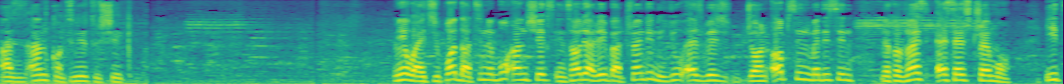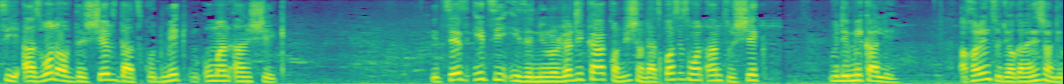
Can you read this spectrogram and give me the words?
as his hand continued to shake. Meanwhile, it's reported that Tinubu handshakes in Saudi Arabia trending the US-based John Hopkins Medicine recognized essential tremor (ET) as one of the shapes that could make human hand shake. It says ET is a neurological condition that causes one hand to shake rhythmically. According to the organization, the,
